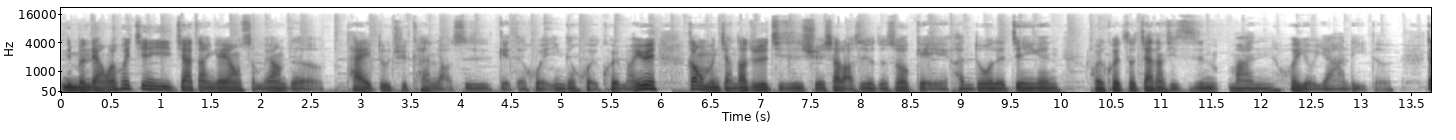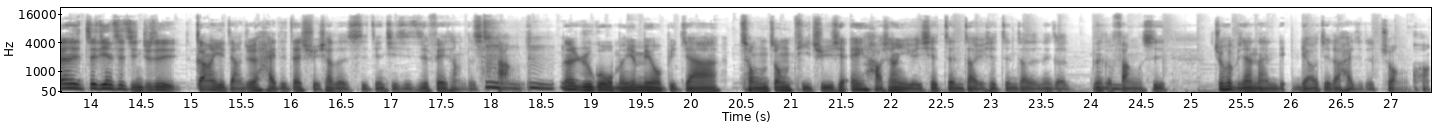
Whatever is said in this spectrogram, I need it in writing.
你们两位会建议家长应该用什么样的态度去看老师给的回应跟回馈嘛？因为刚刚我们讲到，就是其实学校老师有的时候给很多的建议跟回馈之后，家长其实是蛮会有压力的。但是这件事情就是刚刚也讲，就是孩子在学校的时间其实是非常的长。嗯，嗯，那如果我们又没有比较从中提取一些，哎，好像有一些征兆，有一些征兆的那个那个方式，就会比较难了解到孩子的状况。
